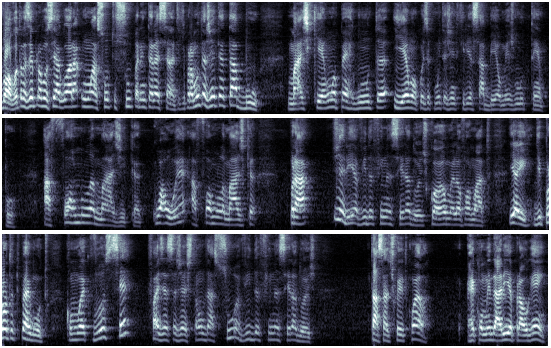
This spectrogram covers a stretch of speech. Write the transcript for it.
Bom, vou trazer para você agora um assunto super interessante, que para muita gente é tabu, mas que é uma pergunta e é uma coisa que muita gente queria saber ao mesmo tempo. A fórmula mágica. Qual é a fórmula mágica para gerir a vida financeira a dois? Qual é o melhor formato? E aí, de pronto eu te pergunto, como é que você faz essa gestão da sua vida financeira a dois? Tá satisfeito com ela? Recomendaria para alguém?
